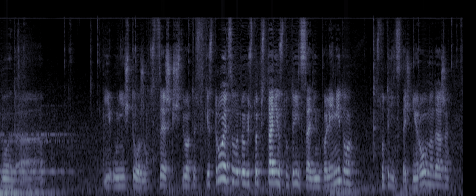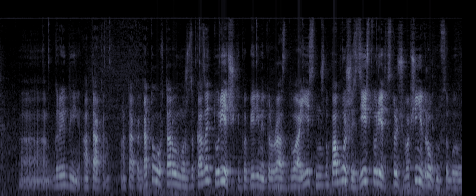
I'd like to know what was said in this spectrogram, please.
Вот. э, И уничтожил. Цешка 4 все-таки строится. В итоге 151, 131 по лимиту. 130 точнее ровно даже. Э, Грейды. Атака. Атака готова. Вторую можно заказать. Туречки по периметру. Раз, два есть. Нужно побольше. Здесь турецкий строй, чтобы вообще не дропнуться было.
